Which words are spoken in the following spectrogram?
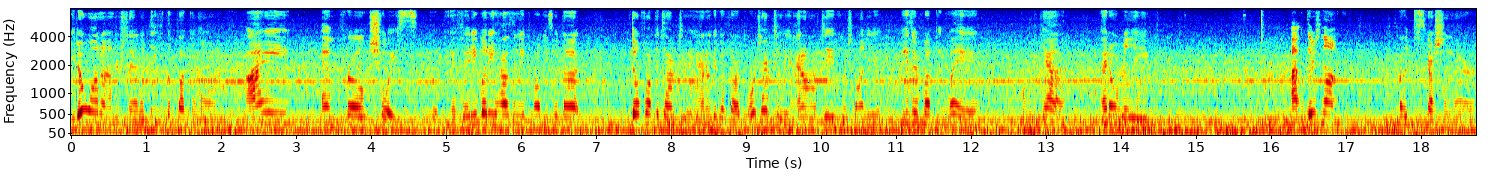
You don't want to understand it. Leave the fuck alone. I am pro choice. But if anybody has any problems with that, don't fucking talk to me. I don't give a fuck. Or talk to me. I don't have to even respond to you. Either fucking way, yeah, I don't really. There's not a discussion there.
